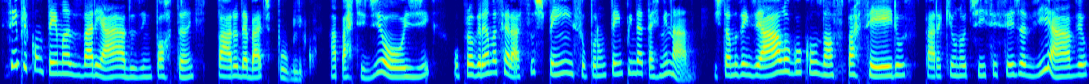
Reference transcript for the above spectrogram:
sempre com temas variados e importantes para o debate público. A partir de hoje, o programa será suspenso por um tempo indeterminado. Estamos em diálogo com os nossos parceiros para que o Notícias seja viável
